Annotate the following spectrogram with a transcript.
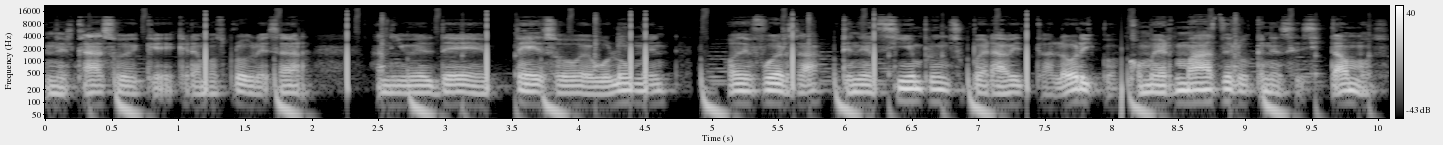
en el caso de que queramos progresar a nivel de peso, de volumen o de fuerza, tener siempre un superávit calórico, comer más de lo que necesitamos.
